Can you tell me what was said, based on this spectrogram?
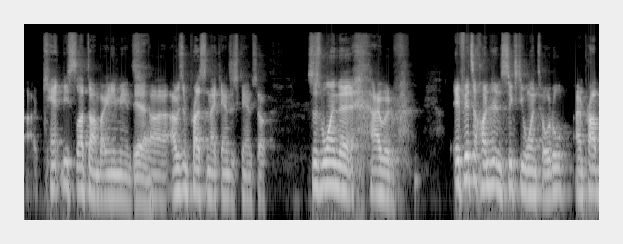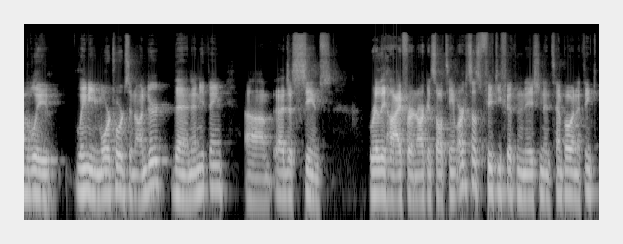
uh, can't be slept on by any means. Yeah, uh, I was impressed in that Kansas game. So this is one that I would, if it's 161 total, I'm probably leaning more towards an under than anything. Um, that just seems really high for an Arkansas team. Arkansas is 55th in the nation in tempo, and I think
